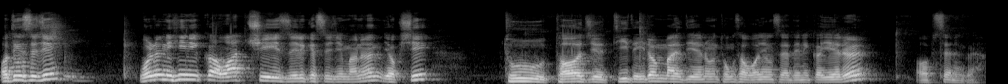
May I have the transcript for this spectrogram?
어떻게 쓰지? 원래는 he니까 watches 이렇게 쓰지만은 역시 do, does, did 이런 말 뒤에는 동사 원형 써야 되니까 얘를 없애는 거야.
